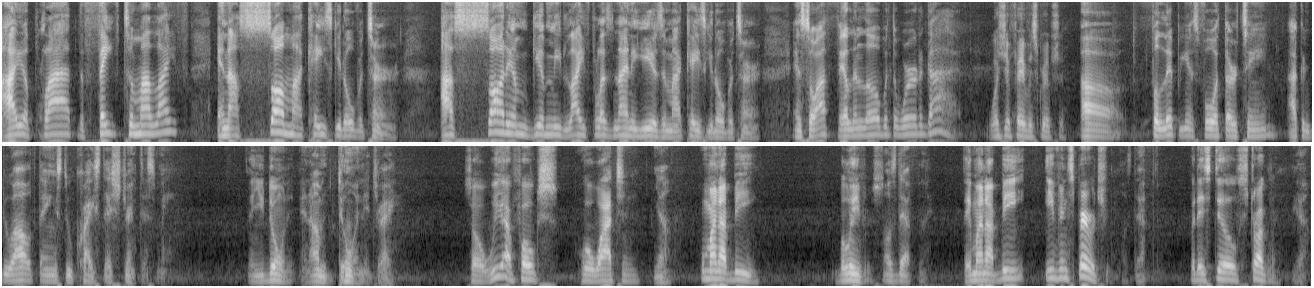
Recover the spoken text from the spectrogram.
I applied the faith to my life, and I saw my case get overturned. I saw them give me life plus 90 years and my case get overturned. And so I fell in love with the word of God. What's your favorite scripture? Uh, Philippians 4:13, I can do all things through Christ that strengthens me. And you're doing it. And I'm doing it, Dre. So we got folks who are watching Yeah, who might not be believers. most definitely. They might not be even spiritual, Most definitely. but they're still struggling. Yeah.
